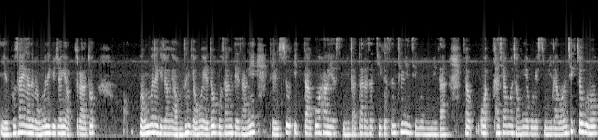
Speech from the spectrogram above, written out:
예, 보상에 관한 명문의 규정이 없더라도 명문의 규정이 없는 경우에도 보상 대상이 될 수 있다고 하였습니다. 따라서 디귿은 틀린 지문입니다. 자, 어, 다시 한번 정리해 보겠습니다. 원칙적으로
